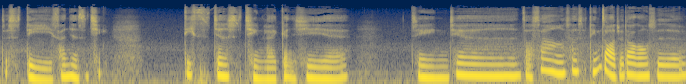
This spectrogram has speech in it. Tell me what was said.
这是第三件事情，第四件事情来感谢。今天早上算是挺早就到公司，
